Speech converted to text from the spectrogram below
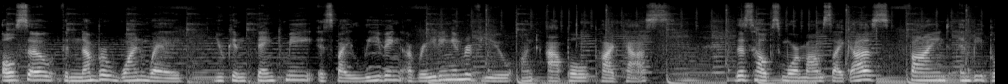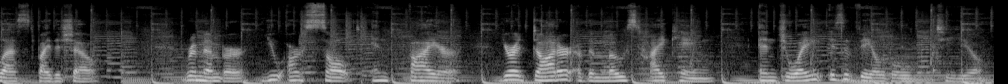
Also, the number one way you can thank me is by leaving a rating and review on Apple Podcasts. This helps more moms like us find and be blessed by the show. Remember, you are salt and fire. You're a daughter of the Most High King, and joy is available to you.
